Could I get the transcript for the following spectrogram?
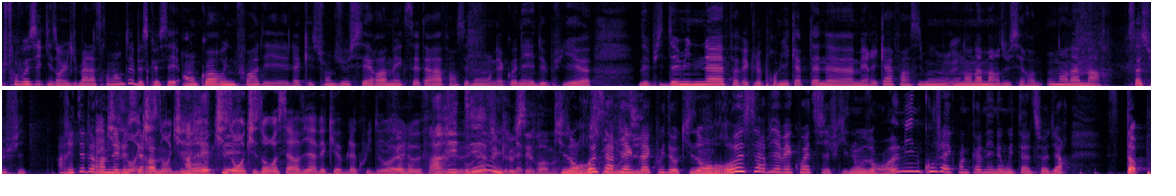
Je trouve aussi qu'ils ont eu du mal à se réinventer parce que c'est encore une fois des- la question du sérum, etc. Enfin, c'est bon, on la connaît depuis, euh, depuis 2009 avec le premier Captain euh, America. Enfin, c'est bon, Oui. on en a marre du sérum. On en a marre. Ça suffit. Arrêtez de et ramener le sérum. ont, qu'ils ont, Arrêtez. qu'ils ont, qu'ils ont resservi avec euh, Black Widow euh, le, Arrêtez le- avec de le sérum. Qu'ils ont resservi avec. Black Widow, qu'ils ont resservi avec What If, qu'ils nous ont remis une couche avec Falcon et Winter Soldier. Stop.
